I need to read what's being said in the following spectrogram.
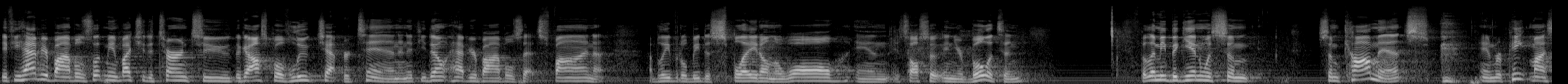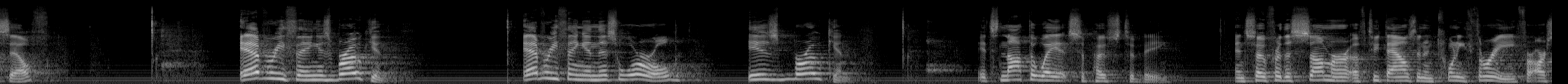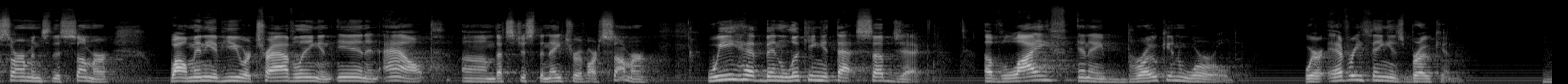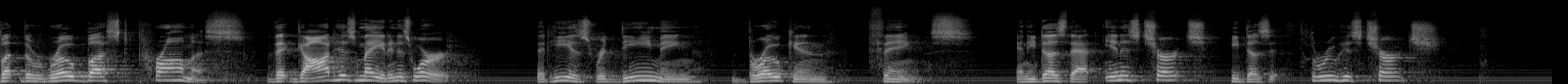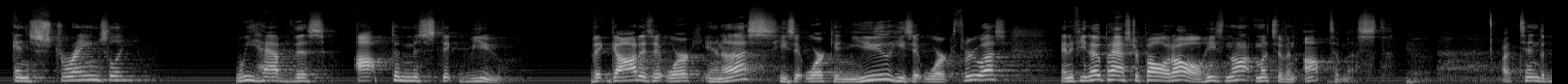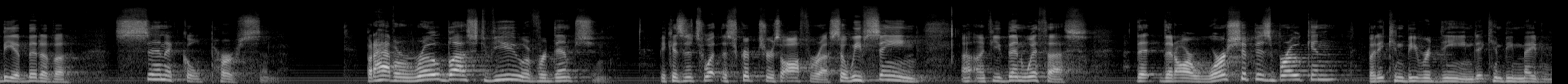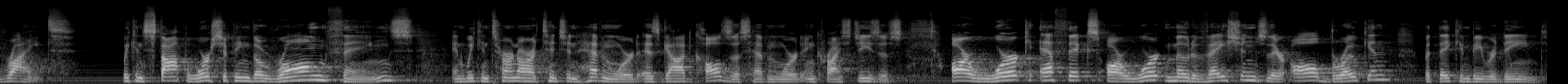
If you have your Bibles, let me invite you to turn to the Gospel of Luke, chapter 10. And if you don't have your Bibles, that's fine. I, I believe it'll be displayed on the wall and it's also in your bulletin. But let me begin with some, some comments and repeat myself. Everything is broken. Everything in this world is broken. It's not the way it's supposed to be. And so, for the summer of 2023, for our sermons this summer, while many of you are traveling and in and out, um, that's just the nature of our summer, we have been looking at that subject of life in a broken world where everything is broken, but the robust promise that God has made in His Word that He is redeeming broken things. And He does that in His church, He does it through His church. And strangely, we have this optimistic view that God is at work in us, He's at work in you, He's at work through us. And if you know Pastor Paul at all, he's not much of an optimist. I tend to be a bit of a cynical person. But I have a robust view of redemption because it's what the scriptures offer us. So we've seen, uh, if you've been with us, that, that our worship is broken, but it can be redeemed, it can be made right. We can stop worshiping the wrong things and we can turn our attention heavenward as God calls us heavenward in Christ Jesus. Our work ethics, our work motivations, they're all broken, but they can be redeemed.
